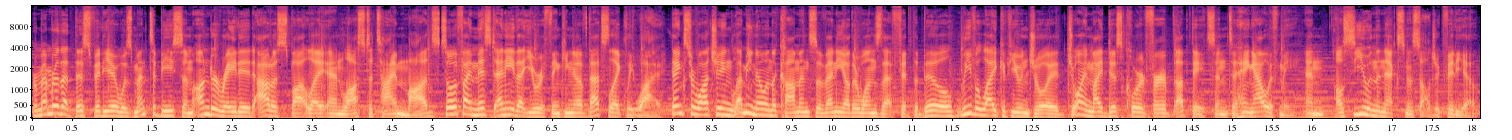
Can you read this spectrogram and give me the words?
Remember that this video was meant to be some underrated, out of spotlight, and lost to time mods, so if I missed any that you were thinking of, that's likely why. Thanks for watching, let me know in the comments of any other ones that fit the bill, leave a like if you enjoyed, join my Discord for updates and to hang out with me, and I'll see you in the next nostalgic video.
